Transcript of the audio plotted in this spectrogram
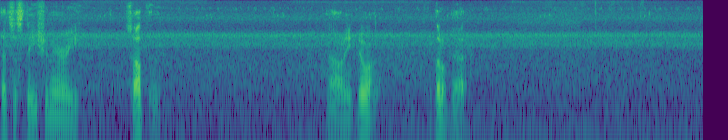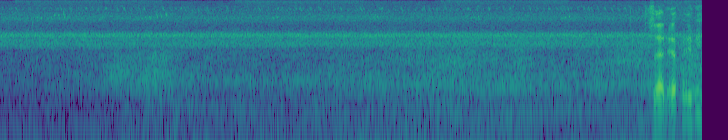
That's a stationary something. No, it ain't doing it. A little bit. Is that it, maybe?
